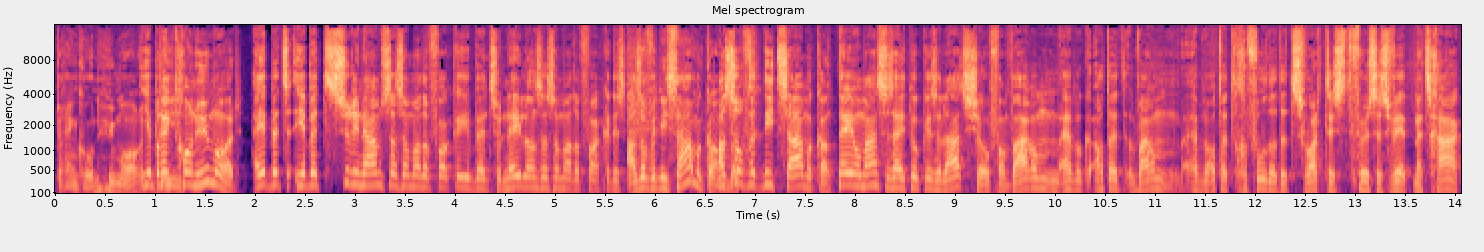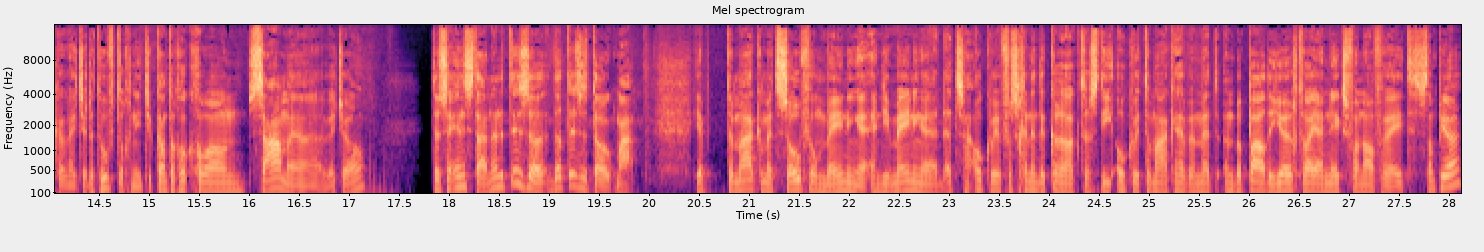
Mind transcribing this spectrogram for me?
breng gewoon humor. Je brengt die- gewoon humor. En je bent, je bent Surinaams als een motherfucker. Je bent zo Nederlands als een motherfucker. Dus Alsof het niet samen kan. Alsof Dat- het niet samen kan. Theo Maassen zei het ook in zijn laatste show. Van waarom, heb ik altijd, waarom hebben we altijd het gevoel dat het zwart is versus wit met schaken? Weet je, dat hoeft toch niet? Je kan toch ook gewoon samen, eh, weet je wel, tussenin staan. En het is, dat is het ook. Maar je hebt te maken met zoveel meningen. En die meningen, dat zijn ook weer verschillende karakters. Die ook weer te maken hebben met een bepaalde jeugd waar jij niks van af weet. Snap je?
